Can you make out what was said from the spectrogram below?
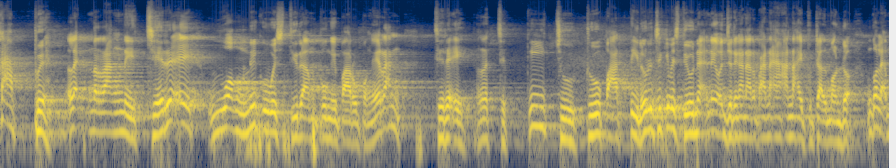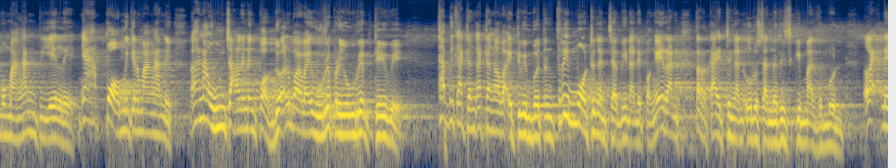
Kabeh lek nerangne jereke wong niku wis dirampungi paru pangeran jereke rezeki jodoh pati. Lho rezeki wis dionekne kok jenengan arep anak anak budal mondok. Engko lek mau mangan piye le? Nyapo mikir mangane? Anak uncale ning pondok wae urip ya urip dhewe tapi kadang-kadang awak dhewe mboten trimo dengan jaminane pangeran terkait dengan urusan rezeki madmun. Lek ne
